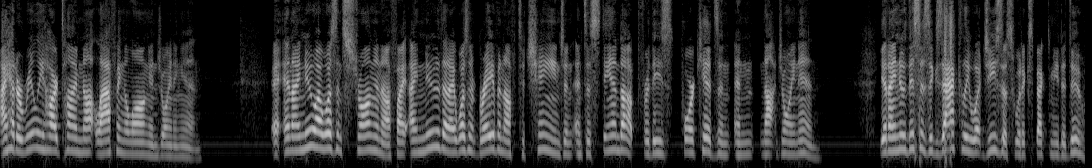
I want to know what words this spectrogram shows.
I had a really hard time not laughing along and joining in. And I knew I wasn't strong enough. I, I knew that I wasn't brave enough to change and, and to stand up for these poor kids and, and not join in. Yet I knew this is exactly what Jesus would expect me to do.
